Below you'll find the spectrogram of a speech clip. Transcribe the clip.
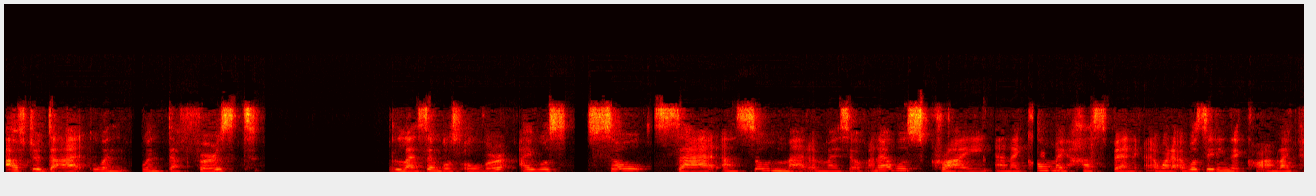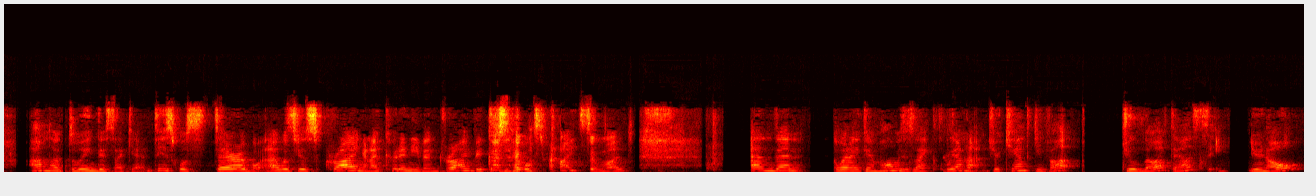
after that, when, when the first lesson was over, I was so sad and so mad at myself and i was crying and i called my husband and when i was sitting in the car i'm like i'm not doing this again this was terrible and i was just crying and i couldn't even drive because i was crying so much and then when I came home, it's like, Liana, you can't give up. You love dancing. You know,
